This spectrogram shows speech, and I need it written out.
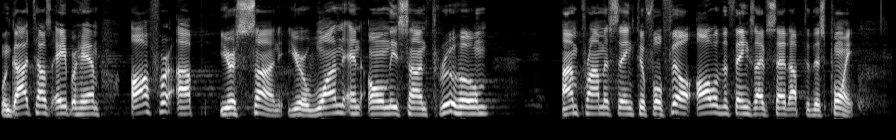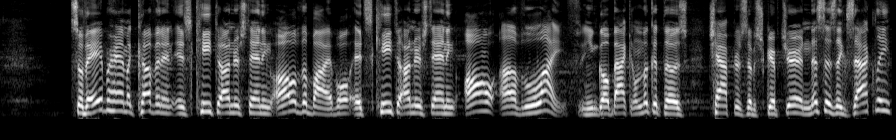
when God tells Abraham, offer up your son, your one and only son, through whom I'm promising to fulfill all of the things I've said up to this point. So the Abrahamic covenant is key to understanding all of the Bible. It's key to understanding all of life. And you can go back and look at those chapters of scripture. And this is exactly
